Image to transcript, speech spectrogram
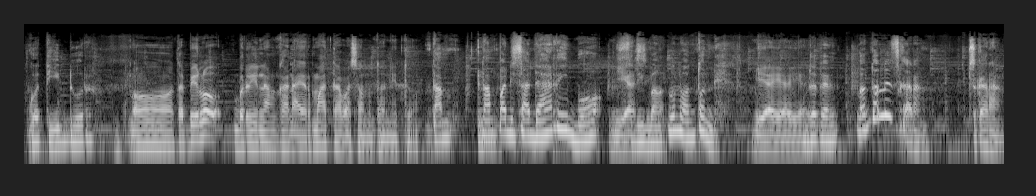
gue tidur Oh tapi lo berinangkan air mata pas nonton itu Tam- tanpa disadari, Bo. Iya sedih sih. banget. Lu nonton deh. Iya iya iya Udah nonton deh sekarang. Sekarang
